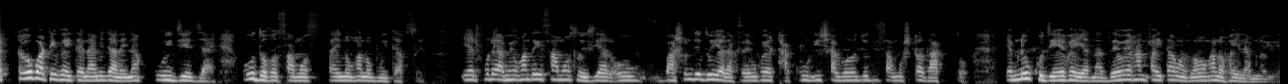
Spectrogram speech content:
একটাও বাটি পাইতে না, আমি জানি না কই যে যায়। ও দেখো চামচ তাই ওখানে বই থাকছে এরপরে আমি ওখান থেকে চামচ লইছি আর ও বাসন যে ধুইয়া রাখছে আমি কই ঠাকুর ই সাগরে যদি চামচটা রাখতো এমনিও খুঁজে পাইয়া না, যেও এখান পাইতাম আসলাম ওখানে পাইলাম নইলে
